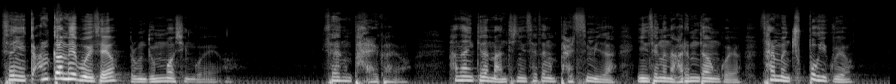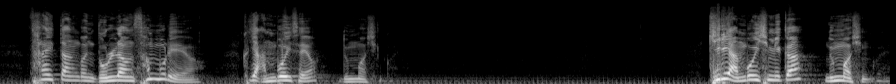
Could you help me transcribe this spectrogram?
세상이 깜깜해 보이세요? 여러분 눈머신 거예요. 세상은 밝아요. 하나님께서 만드신 세상은 밝습니다. 인생은 아름다운 거예요. 삶은 축복이고요. 살아있다는 건 놀라운 선물이에요. 그게 안 보이세요? 눈머신 거예요. 길이 안 보이십니까? 눈머신 거예요.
